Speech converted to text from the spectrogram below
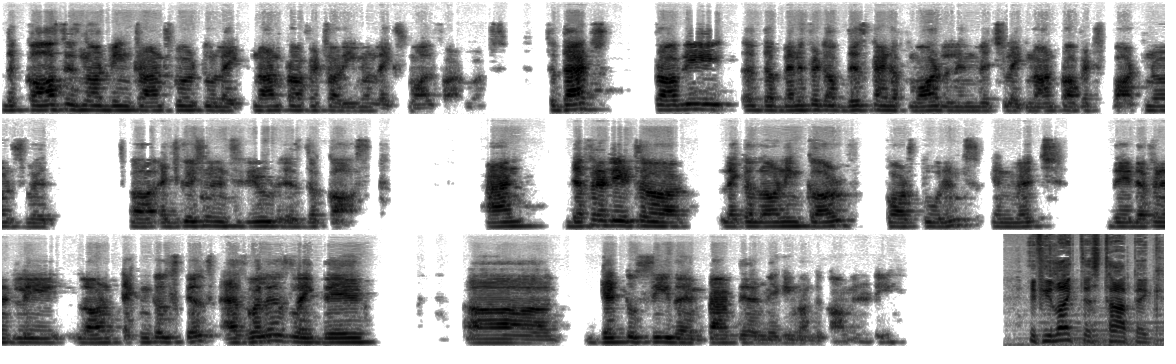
the cost is not being transferred to like nonprofits or even like small farmers. So that's probably uh, the benefit of this kind of model in which like nonprofits partners with uh, educational institute is the cost. And definitely it's a like a learning curve for students in which they definitely learn technical skills as well as like they uh, get to see the impact they're making on the community if you like this topic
